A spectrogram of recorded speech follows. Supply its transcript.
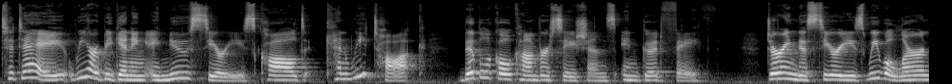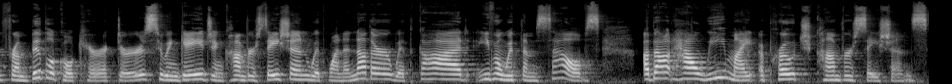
Today, we are beginning a new series called Can We Talk? Biblical Conversations in Good Faith. During this series, we will learn from biblical characters who engage in conversation with one another, with God, even with themselves, about how we might approach conversations,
